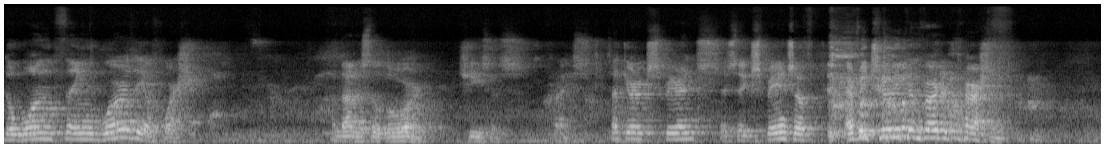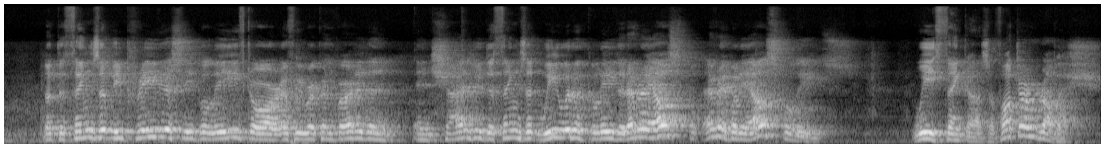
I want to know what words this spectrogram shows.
the one thing worthy of worship, and that is the Lord Jesus Christ. Is that your experience? It's the experience of every truly converted person. That the things that we previously believed, or if we were converted in, in childhood, the things that we would have believed that everybody else, everybody else believes, we think as of utter rubbish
